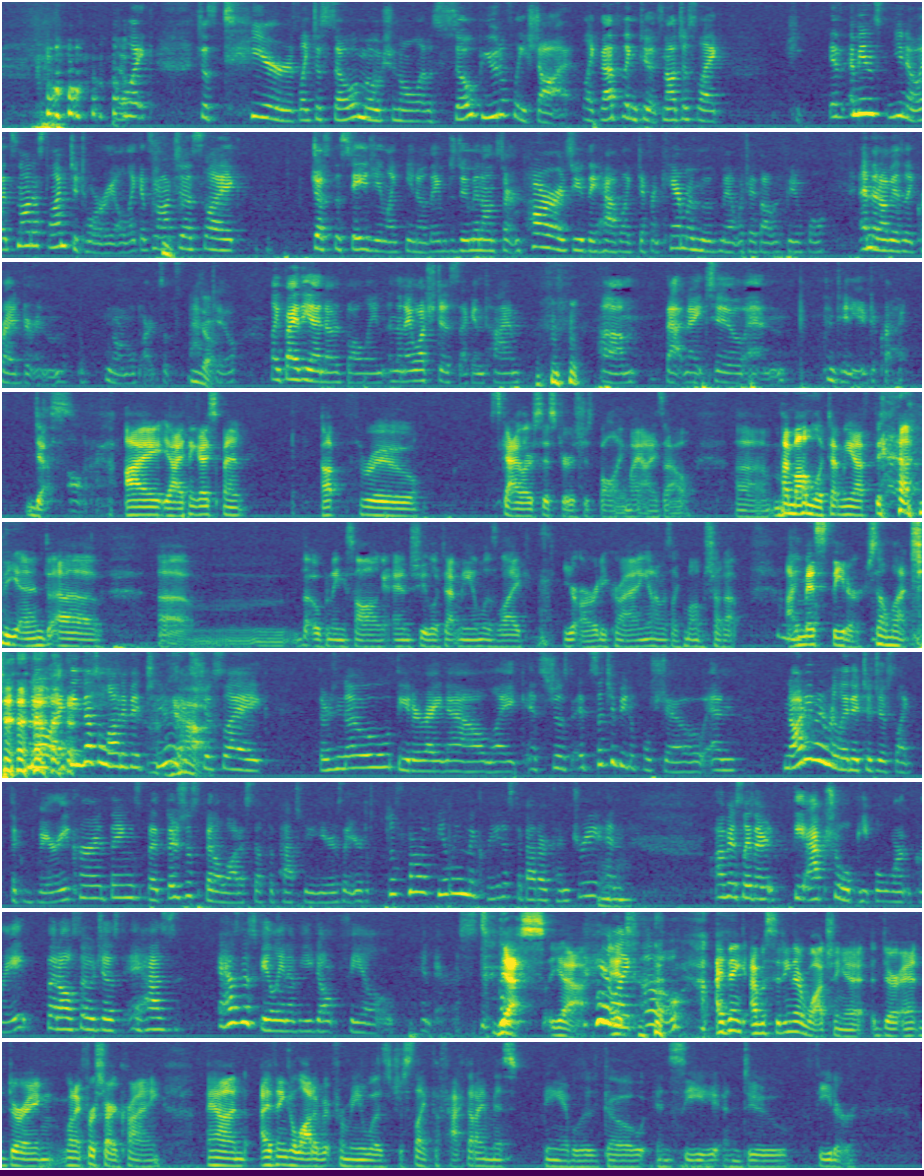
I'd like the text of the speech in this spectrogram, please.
like, like just tears, like just so emotional. It was so beautifully shot. Like that's the thing too. It's not just like, it, I mean, you know, it's not a slime tutorial. Like it's not just like just the staging. Like you know, they zoom in on certain parts. You they have like different camera movement, which I thought was beautiful. And then obviously cried during the normal parts of Act Yeah. Two. Like by the end, I was bawling, and then I watched it a second time um, that night too, and continued to cry yes. all the. I yeah. I think I spent up through Schuyler Sisters just bawling my eyes out. Um, my mom looked at me at the, at the end of um, the opening song, and she looked at me and was like, "You're already crying," and I was like, "Mom, shut up. I miss theater so much." no, I think that's a lot of it too. Yeah. It's just like there's no theater right now. Like it's just it's such a beautiful show and not even related to just like the very current things, but there's just been a lot of stuff the past few years that you're just not feeling the greatest about our country mm-hmm. and obviously the actual people weren't great, but also just it has it has this feeling of you don't feel embarrassed. yes, yeah. You're It's- like, "Oh." I think I was sitting there watching it during, eh, during when I first started crying, and I think a lot of it for me was just like the fact that I missed being able to go and see and do theater.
